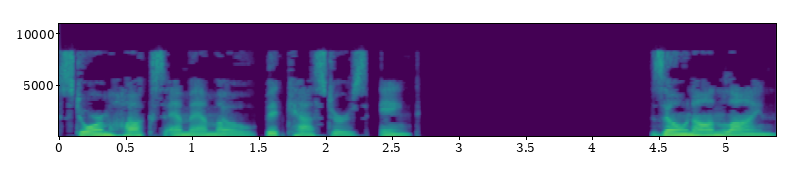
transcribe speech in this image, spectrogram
Storm Hawks MMO Bitcasters Inc. Zone Online.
